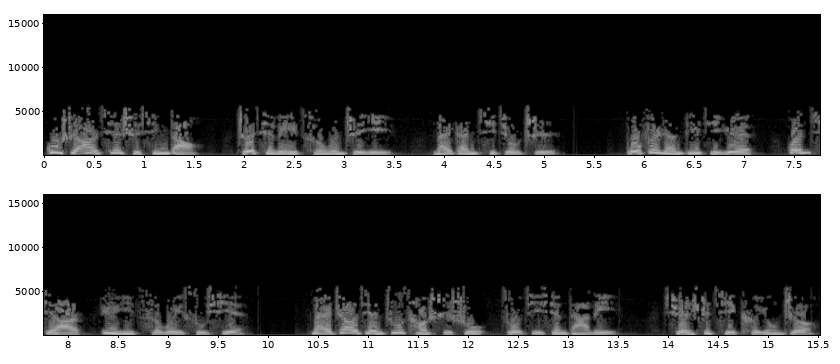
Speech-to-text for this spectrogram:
故事二千石心道，折遣力存问之意，乃敢起就职。伯愤然敌己曰：“观其儿欲以此为俗邪？”乃召见诸曹史书左极县大吏，选士其可用者，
